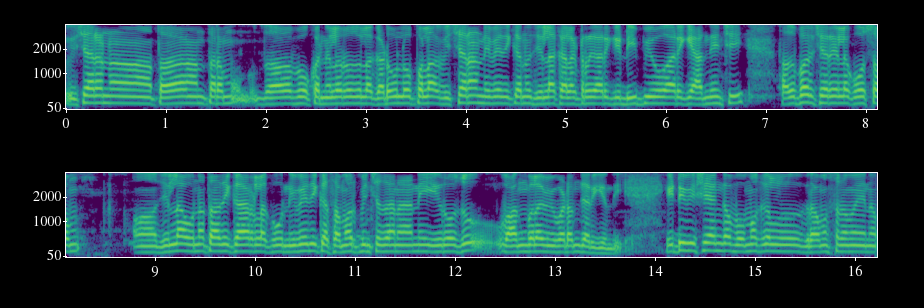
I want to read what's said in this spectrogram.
విచారణ తదనంతరం దాదాపు ఒక నెల రోజుల గడువు లోపల విచారణ నివేదికను జిల్లా కలెక్టర్ గారికి డిపిఓ గారికి అందించి తదుపరి చర్యల కోసం జిల్లా ఉన్నతాధికారులకు నివేదిక సమర్పించదనని ఈరోజు వాంగ్మూలం ఇవ్వడం జరిగింది. ఇటు విషయంగా బొమ్మకల్ గ్రామస్థులమైన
